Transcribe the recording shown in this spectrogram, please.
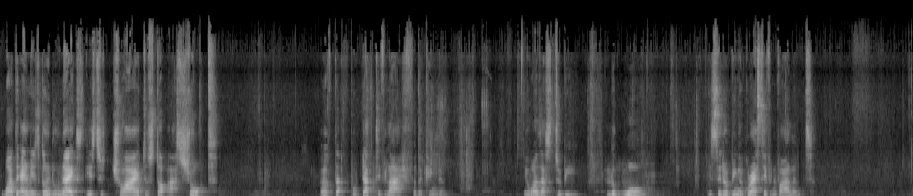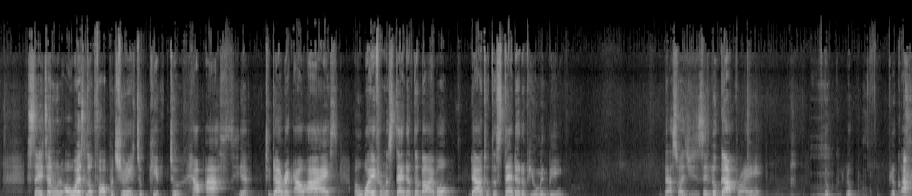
what the enemy is going to do next is to try to stop us short of that productive life for the kingdom. It wants us to be lukewarm instead of being aggressive and violent. Satan will always look for opportunity to keep to help us here to direct our eyes away from the standard of the Bible down to the standard of human being. That's why Jesus said, "Look up, right? Look, look, look up."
